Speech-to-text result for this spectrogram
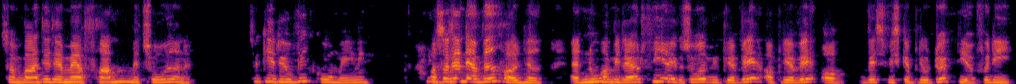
som var det der med at fremme metoderne, så giver det jo vildt god mening. Og så den der vedholdenhed, at nu har vi lavet fire episoder, vi bliver ved og bliver ved, og hvis vi skal blive dygtigere, fordi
